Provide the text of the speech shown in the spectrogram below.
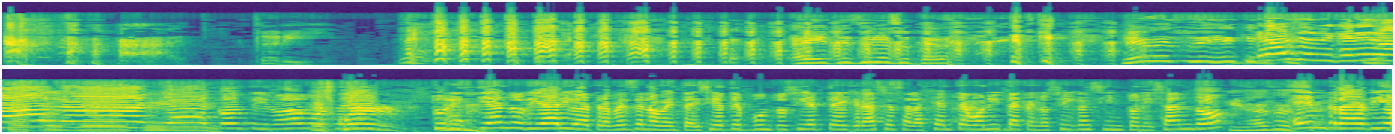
Turi. Ay, esta es una super... es que, luego es- es que- Gracias, mi querido Alan. Ya continuamos. Eh, Turisteando diario a través de 97.7. Gracias a la gente bonita que nos sigue sintonizando en radio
